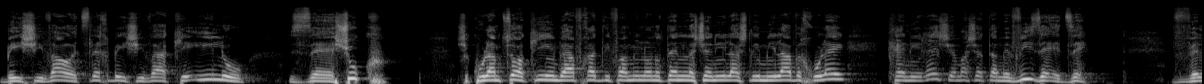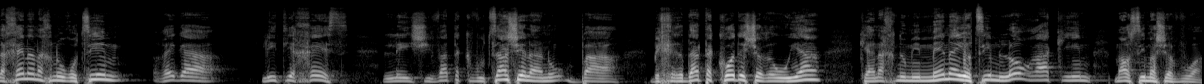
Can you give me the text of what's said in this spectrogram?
בישיבה או אצלך בישיבה כאילו זה שוק, שכולם צועקים ואף אחד לפעמים לא נותן לשני להשלים מילה וכולי, כנראה שמה שאתה מביא זה את זה. ולכן אנחנו רוצים רגע להתייחס לישיבת הקבוצה שלנו בחרדת הקודש הראויה, כי אנחנו ממנה יוצאים לא רק עם מה עושים השבוע,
